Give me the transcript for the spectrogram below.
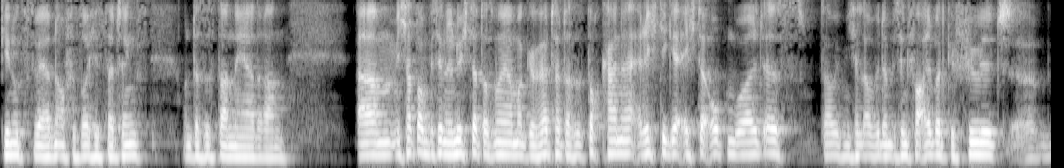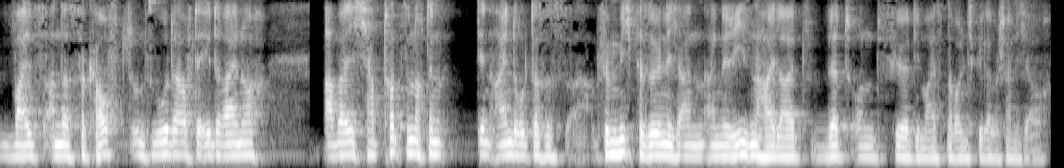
genutzt werden, auch für solche Settings. Und das ist da näher dran. Ähm, mich hat es auch ein bisschen ernüchtert, dass man ja mal gehört hat, dass es doch keine richtige, echte Open World ist. Da habe ich mich halt auch wieder ein bisschen veralbert gefühlt, äh, weil es anders verkauft uns wurde auf der E3 noch. Aber ich habe trotzdem noch den, den Eindruck, dass es für mich persönlich ein, ein Riesenhighlight wird und für die meisten Rollenspieler wahrscheinlich auch.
